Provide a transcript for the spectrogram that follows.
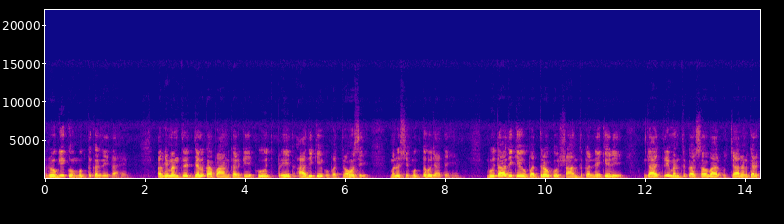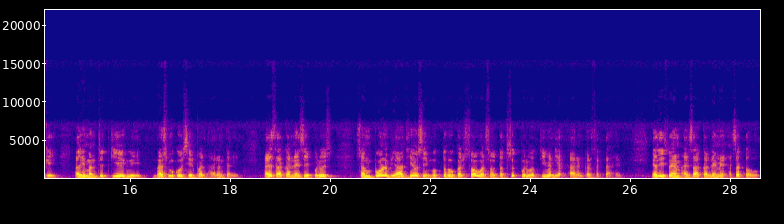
रोगी को मुक्त कर देता है। अभिमंत्रित जल का पान करके भूत, प्रेत आदि के उपद्रवों से मनुष्य मुक्त हो जाते हैं। भूतादि के उपद्रव को शांत करने के लिए गायत्री मंत्र का सौ बार उच्चारण करके अभिमंत्रित किए हुए भस्म को सिर पर धारण करे। ऐसा करने से पुरुष संपूर्ण व्याधियों से मुक्त होकर सौ वर्षों तक सुखपूर्वक जीवन धारण कर सकता है। यदि स्वयं ऐसा करने में असक्त हो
